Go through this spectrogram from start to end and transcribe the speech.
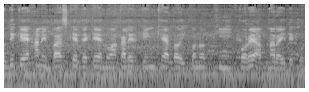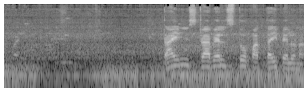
ওদিকে হানিফ বাসকে দেখে নোয়াখালীর কিং খ্যাত ইকোনো কি করে আপনারাই দেখুন। টাইমস ট্রাভেলস তো পাত্তাই পেল না।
